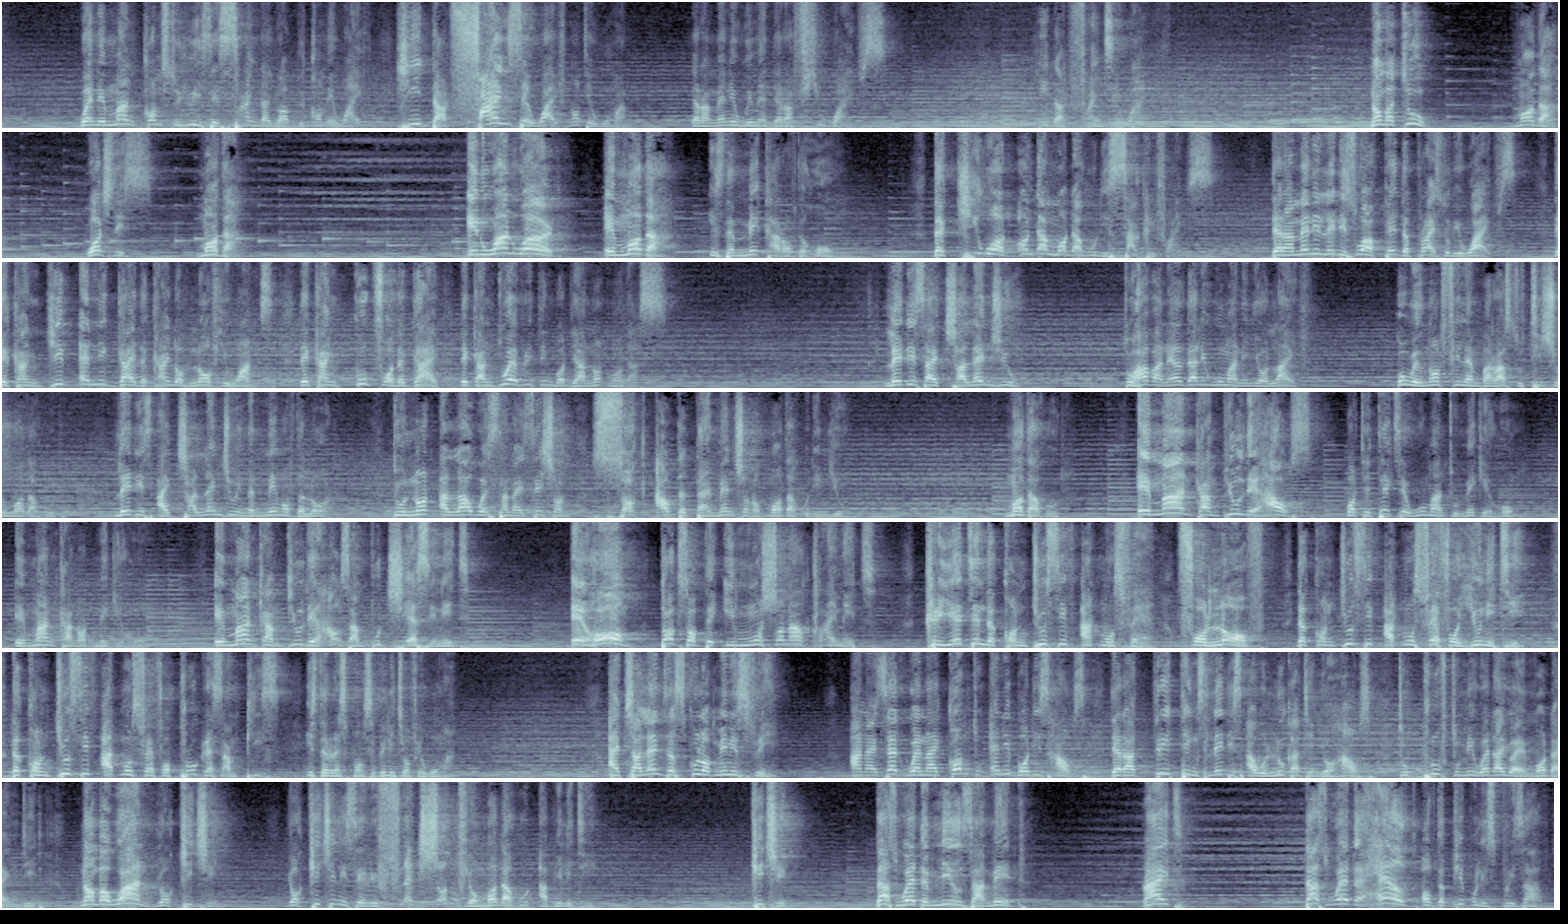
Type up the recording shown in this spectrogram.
When a man comes to you it's a sign that you have become a wife he that finds a wife not a woman. There are many women there are few wives. He that finds a wife. Number two mother. Watch this. Mother. In one word a mother is the maker of the home. The key word under motherhood is sacrifice. There are many ladies who have paid the price to be wives they can give any guy the kind of love he wants. They can cook for the guy. They can do everything but they are not mothers. Ladies i challenge you to have an elderly woman in your life who will not feel embarrassed to teach you motherhood. Ladies i challenge you in the name of the lord. Do not allow westernization suck out the dimension of motherhood in you. Motherhood. A man can build a house but it takes a woman to make a home. A man cannot make a home. A man can build a house and put chairs in it. A home talks of the emotional climate creating the conducive atmosphere for love the conducive atmosphere for unity the conducive atmosphere for progress and peace is the responsibility of a woman. I challenge the school of ministry and i said when i come to anybody's house there are three things ladies i will look at in your house to prove to me whether you are a mother indeed. Number one your kitchen. Your kitchen is a reflection of your motherhood ability. Kitchen. That's where the meals are made. Right? That's where the health of the people is preserved.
